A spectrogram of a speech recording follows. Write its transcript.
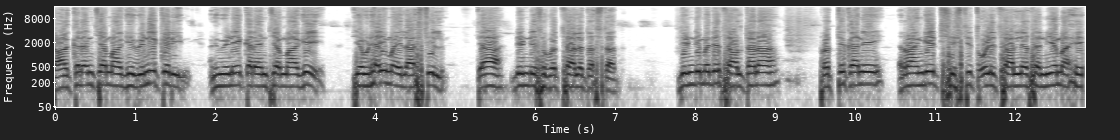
टाळकऱ्यांच्या मागे विणेकरी आणि विणेकरांच्या मागे जेवढ्याही महिला असतील त्या दिंडीसोबत चालत असतात. दिंडीमध्ये चालताना प्रत्येकाने रांगेत शिस्तीत ओळीत चालण्याचा नियम आहे.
